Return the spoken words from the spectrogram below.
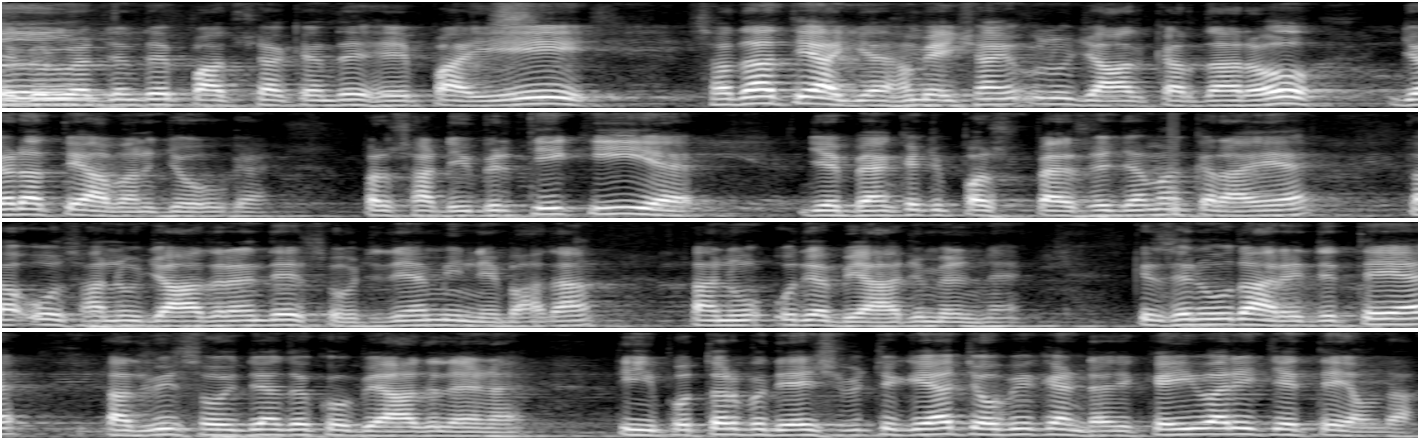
ਤੇ ਗੁਰੂ ਅਰਜਨ ਦੇਵ ਪਾਤਸ਼ਾਹ ਕਹਿੰਦੇ ਹੈ ਭਾਈ ਸਦਾ ਧਿਆਈਐ ਹਮੇਸ਼ਾ ਹੀ ਉਹਨੂੰ ਯਾਦ ਕਰਦਾ ਰਹੋ ਜਿਹੜਾ ਧਿਆਵਨ ਯੋਗ ਹੈ। ਪਰ ਸਾਡੀ ਬਿਰਤੀ ਕੀ ਹੈ? ਜੇ ਬੈਂਕ 'ਚ ਪਸ- ਜਮ੍ਹਾਂ ਕਰਾਏ ਹੈ ਤਾਂ ਉਹ ਸਾਨੂੰ ਯਾਦ ਰਹਿੰਦੇ ਸੋਚਦੇ ਆ ਮਹੀਨੇ ਬਾਅਦਾਂ ਸਾਨੂੰ ਉਹਦਾ ਵਿਆਜ ਮਿਲਣਾ। ਕਿਸੇ ਨੂੰ ਉਧਾਰੇ ਦਿੱਤੇ ਹੈ ਤਦ ਵੀ ਸੋਚਦੇ ਆ ਤੇ ਕੋਈ ਵਿਆਜ ਲੈਣਾ ਹੈ। ਧੀ ਪੁੱਤਰ ਵਿਦੇਸ਼ ਵਿੱਚ ਗਿਆ 24 ਘੰਟੇ 'ਚ ਕਈ ਵਾਰੀ ਚੇਤੇ ਆਉਂਦਾ।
